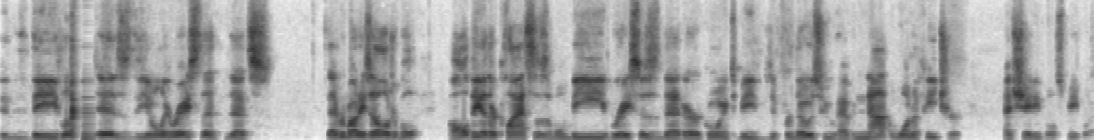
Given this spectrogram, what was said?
The is the only race that that's everybody's eligible. All the other classes will be races that are going to be for those who have not won a feature at Shady Bowl Speedway.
